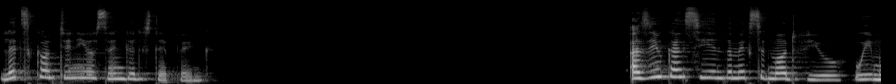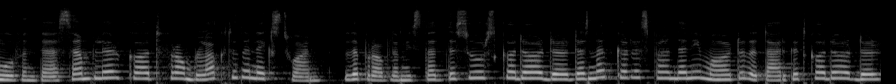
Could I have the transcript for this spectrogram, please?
Let's continue single stepping. As you can see in the mixed mode view, we move in the assembler code from block to the next one. The problem is that the source code order does not correspond anymore to the target code order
